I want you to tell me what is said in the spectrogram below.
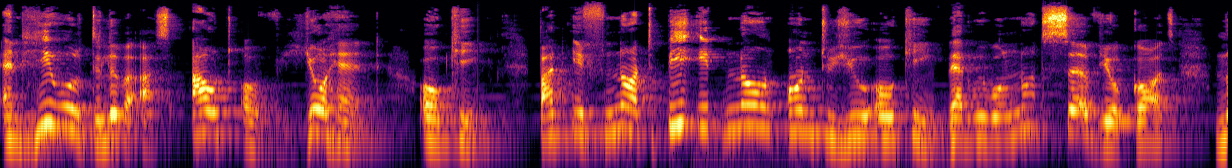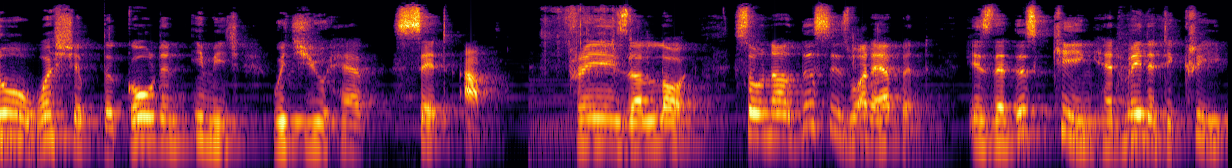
and he will deliver us out of your hand, O king. But if not, be it known unto you, O king, that we will not serve your gods, nor worship the golden image which you have set up. Praise the Lord. So now this is what happened is that this king had made a decree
